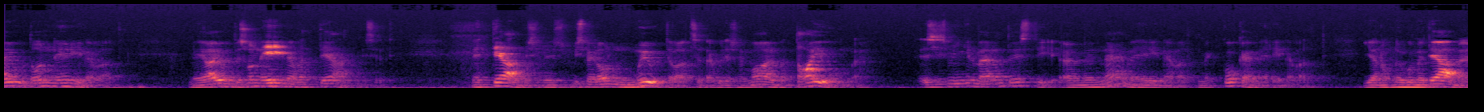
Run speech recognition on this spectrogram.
ajud on erinevad. Meie ajudes on erinevad teadmised. Need teadmised, mis, meil on, mõjutavad seda, kuidas me maailma tajume. ja siis mingil määral tõesti, äh, me näeme erinevalt, me kogeme erinevalt. ja noh, nagu me teame,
